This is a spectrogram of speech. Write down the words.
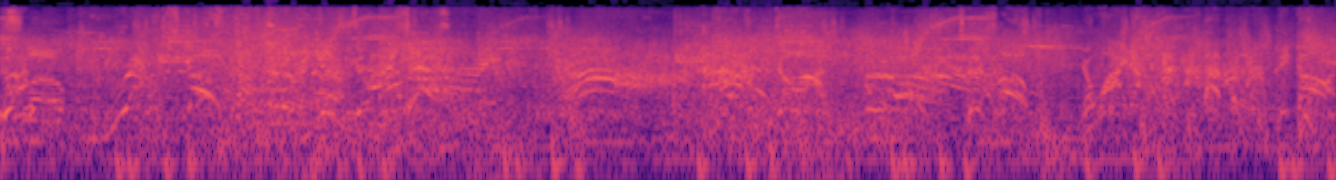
Slow! You're wide! Be gone!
